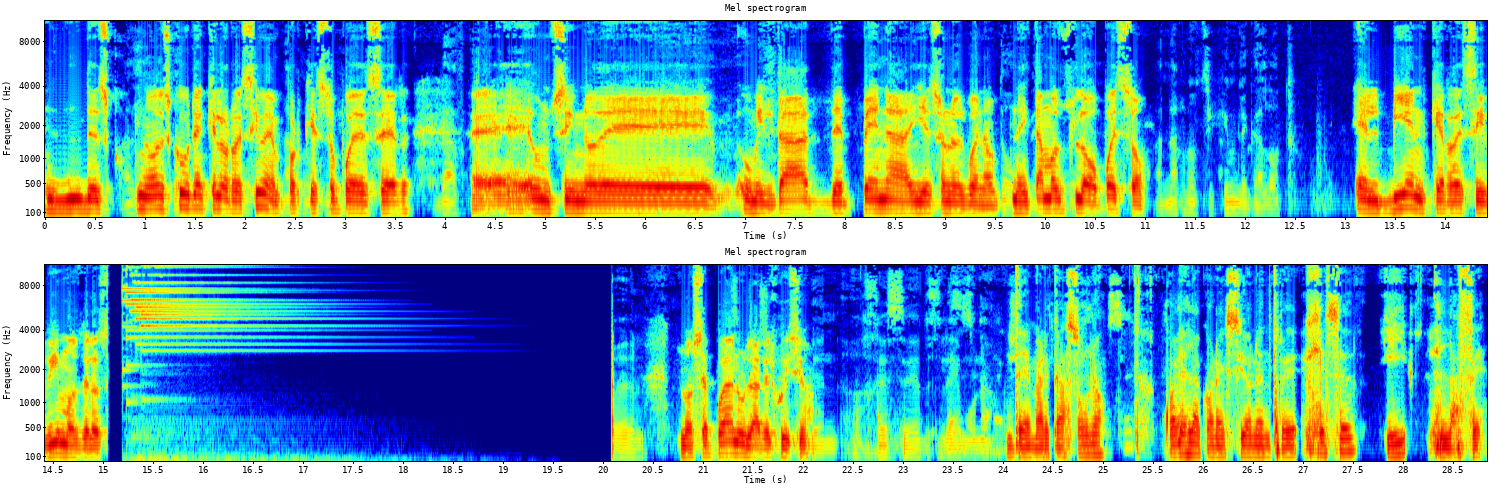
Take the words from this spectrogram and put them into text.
no descubren que lo reciben, porque esto puede ser eh, un signo de humildad, de pena, y eso no es bueno. Necesitamos lo opuesto. El bien que recibimos de los no se puede anular el juicio. De Marcas 1, ¿cuál es la conexión entre Gesed y la fe?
